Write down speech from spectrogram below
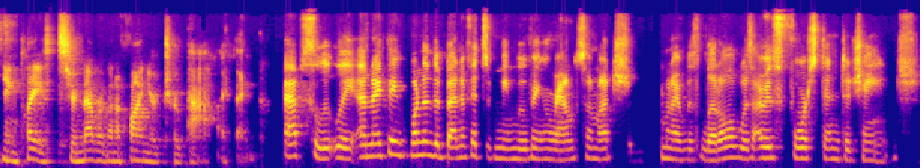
same place you're never going to find your true path i think absolutely and i think one of the benefits of me moving around so much when i was little was i was forced into change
